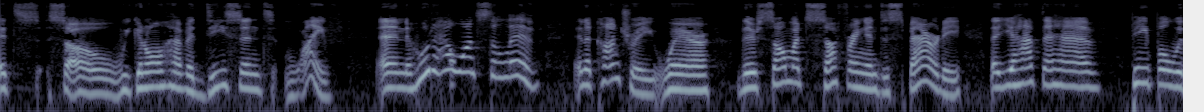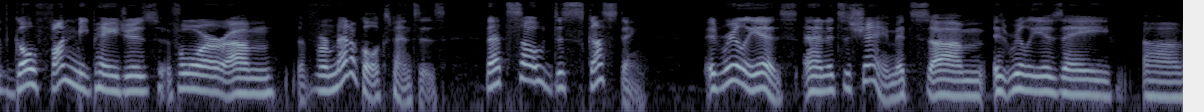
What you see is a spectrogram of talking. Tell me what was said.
it's so we can all have a decent life. And who the hell wants to live in a country where there's so much suffering and disparity that you have to have people with GoFundMe pages for um for medical expenses? That's so disgusting. It really is, and it's a shame. It's um, it really is a uh,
